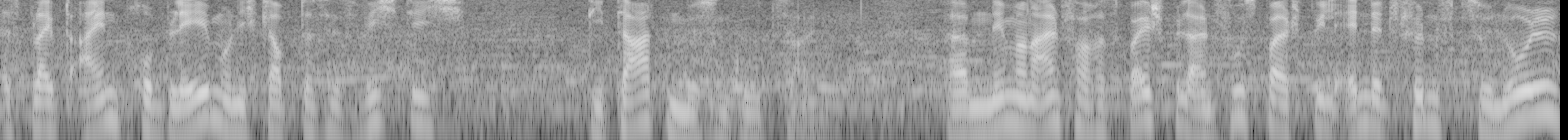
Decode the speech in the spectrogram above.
Es bleibt ein Problem und ich glaube, das ist wichtig. Die Daten müssen gut sein. Ähm, nehmen wir ein einfaches Beispiel. Ein Fußballspiel endet 5 zu 0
